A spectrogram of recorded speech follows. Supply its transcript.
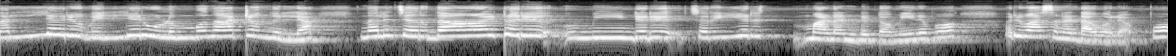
നല്ലൊരു വലിയൊരു ഉളുമ്പ് നാറ്റമൊന്നുമില്ല എന്നാലും ചെറുതായിട്ടൊരു മീനിന്റെ ഒരു ചെറിയൊരു മണമുണ്ട് കേട്ടോ മീനിപ്പോൾ ഒരു വാസന ഉണ്ടാവുമല്ലോ. അപ്പോൾ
